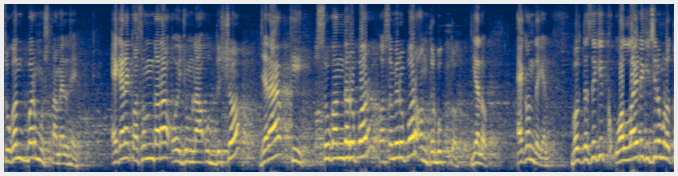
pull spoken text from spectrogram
সুগন্ধ পর মুস্তামেল হে। এখানে কসম দ্বারা ওই জুমলা উদ্দেশ্য যারা কি? সুগন্ধের উপর, কসমের উপর অন্তর্ভুক্ত। গেল। এখন দেখেন, বলতেছে কি, ওয়াল্লাহ এটা কি ছিল মূলত?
